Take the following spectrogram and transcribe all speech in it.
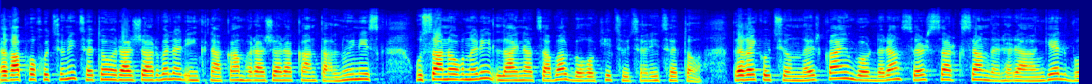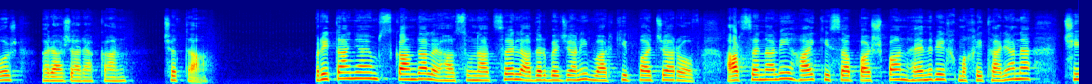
հեղափոխությունից հետո հրաժարվել էր ինքնակամ հրաժարական տալ, նույնիսկ ուսանողների լայնածավալ բողոքի ցույցերից հետո։ Տեղեկություն տեղեկություններ կային, որ նրան Սերժ Սարգսյանն էր հրահանգել, որ հրաժարական չտա։ Բրիտանիայում սկանդալ է հասունացել Ադրբեջանի վարկի պատճառով։ Արսենալի հայ կիսապաշտպան Հենրիխ Մխիթարյանը չի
